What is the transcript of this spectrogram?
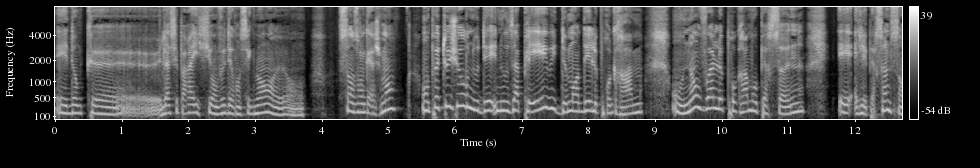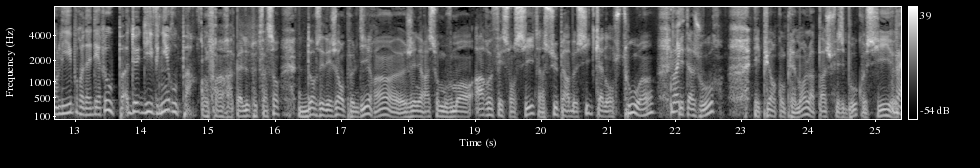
Et donc euh, là, c'est pareil. Si on veut des renseignements, euh, on, sans engagement. On peut toujours nous, nous appeler, demander le programme. On envoie le programme aux personnes et les personnes sont libres d'adhérer ou pas, de d'y venir ou pas. On fera un rappel de toute façon. D'ores et déjà, on peut le dire, hein, euh, Génération Mouvement a refait son site, un superbe site qui annonce tout, hein, qui est à jour. Et puis en complément, la page Facebook aussi, euh,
